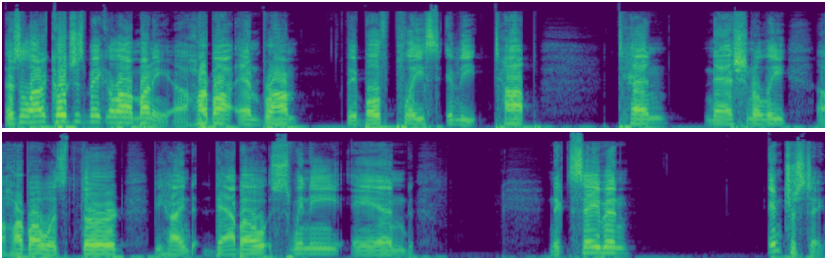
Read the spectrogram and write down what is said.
there's a lot of coaches making a lot of money. Uh, Harbaugh and Brohm, they both placed in the top 10 nationally. Uh, Harbaugh was third behind Dabo Swinney and – Nick Saban. Interesting.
